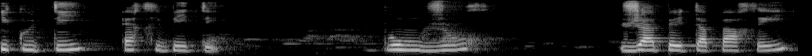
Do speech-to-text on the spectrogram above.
Écoutez et répétez. Bonjour. J'habite à Paris.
